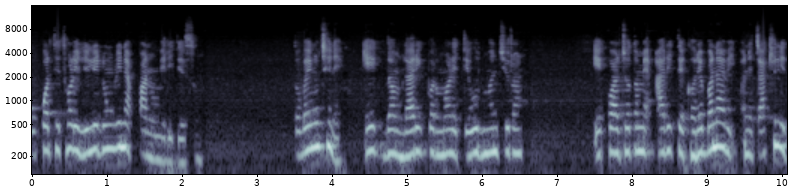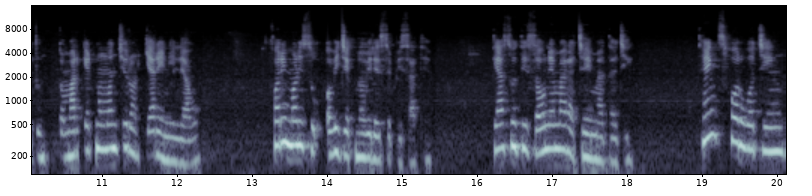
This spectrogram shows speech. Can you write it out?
ઉપરથી થોડી લીલી ડુંગળીના પાન ઉમેરી દેશું. તો બન્યું છે ને? એકદમ લારી પર મળે તેવું જ મંચુરિયન. એકવાર જો તમે આ રીતે ઘરે બનાવી અને ચાખી લીધું, તો માર્કેટનું મંચુરિયન ક્યારેય નહીં લાવો ફરી મળીશું આવી જ એક નવી રેસિપી સાથે. ત્યાં સુધી સૌને મારા જય માતાજી. થેન્ક્સ ફોર વોચિંગ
